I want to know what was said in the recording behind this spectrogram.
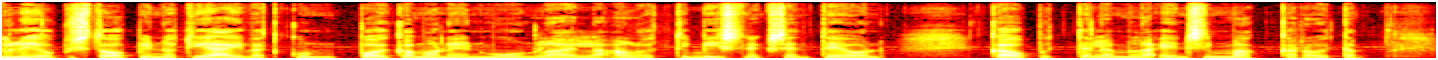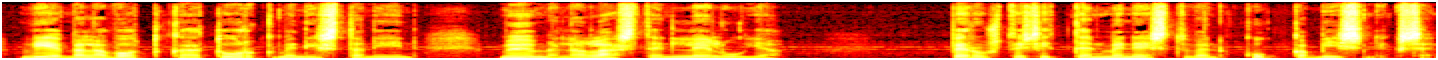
Yliopisto-opinnot jäivät, kun poika monen muun lailla aloitti bisneksen teon kaupittelemalla ensin makkaroita, viemällä votkaa Turkmenistaniin, myymällä lasten leluja. Perusti sitten menestyvän kukkabisneksen.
